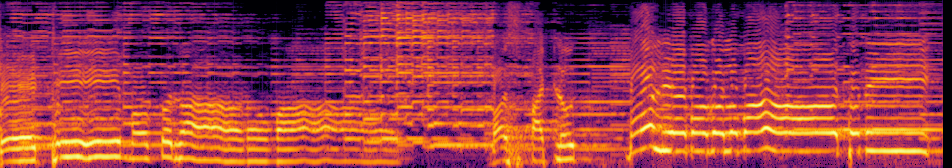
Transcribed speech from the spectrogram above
બેઠી મકરાણમાં બસ આટલું બોલીએ મોગલ માતની.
